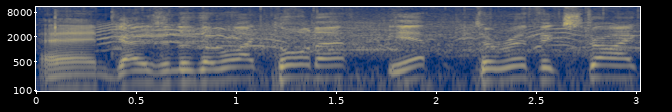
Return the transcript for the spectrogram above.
And goes into the right corner. Yep, terrific strike.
